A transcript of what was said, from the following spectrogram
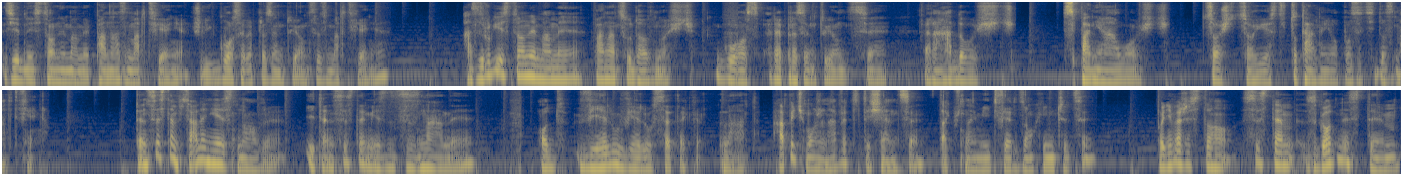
Z jednej strony mamy Pana zmartwienie, czyli głos reprezentujący zmartwienie, a z drugiej strony mamy Pana cudowność, głos reprezentujący radość, wspaniałość, coś, co jest w totalnej opozycji do zmartwienia. Ten system wcale nie jest nowy i ten system jest znany od wielu, wielu setek lat, a być może nawet tysięcy, tak przynajmniej twierdzą Chińczycy, ponieważ jest to system zgodny z tym,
